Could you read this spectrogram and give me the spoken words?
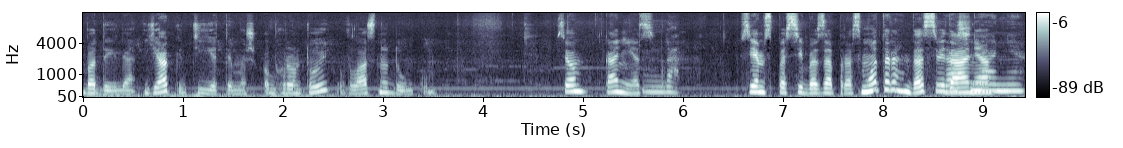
бадилля. Як діятимеш? Обґрунтуй власну думку. Все, конец. Да. Всем спасибо за просмотр. До До свидания. свидания.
